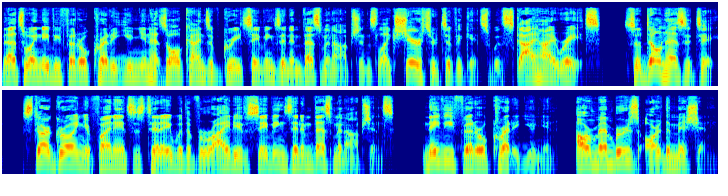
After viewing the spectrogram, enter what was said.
That's why Navy Federal Credit Union has all kinds of great savings and investment options like share certificates with sky high rates. So don't hesitate. Start growing your finances today with a variety of savings and investment options. Navy Federal Credit Union. Our members are the mission.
